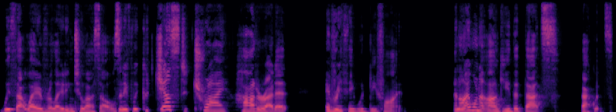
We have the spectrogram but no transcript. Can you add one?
with that way of relating to ourselves. And if we could just try harder at it, everything would be fine. And I want to argue that that's backwards.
